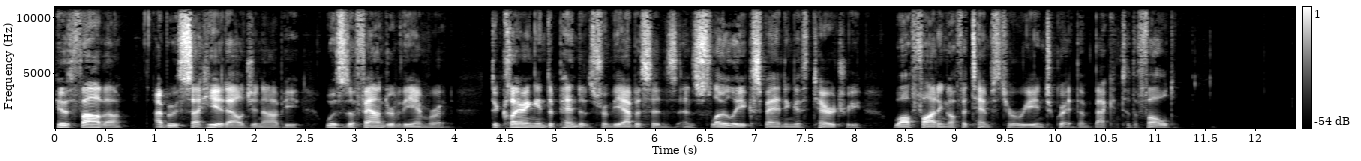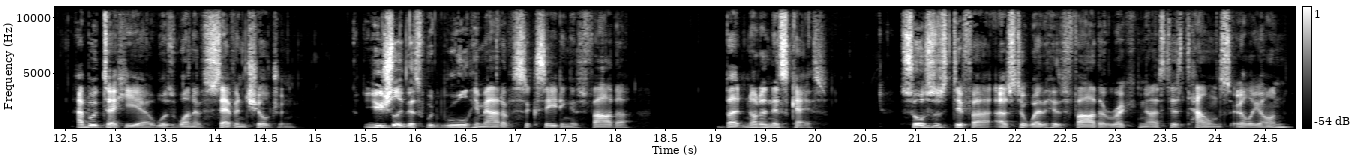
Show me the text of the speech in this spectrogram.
His father, Abu Sa'id al Janabi, was the founder of the emirate, declaring independence from the Abbasids and slowly expanding its territory while fighting off attempts to reintegrate them back into the fold. Abu Tahir was one of seven children. Usually, this would rule him out of succeeding his father, but not in this case. Sources differ as to whether his father recognized his talents early on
